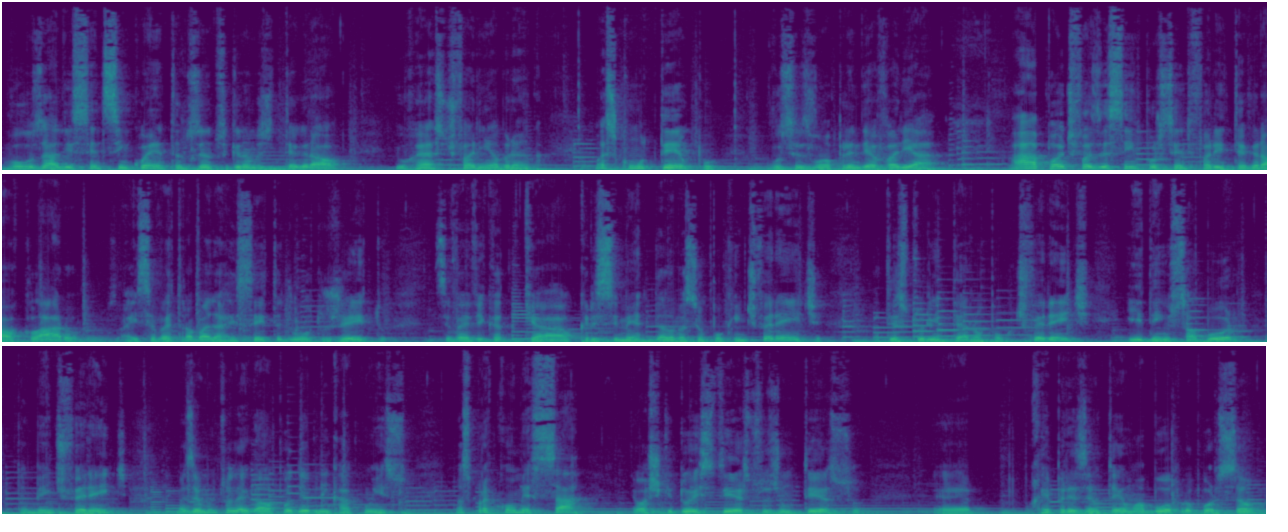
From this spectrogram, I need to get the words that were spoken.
vou usar ali 150, 200 gramas de integral e o resto de farinha branca. Mas com o tempo vocês vão aprender a variar. Ah, pode fazer 100% de farinha integral? Claro, aí você vai trabalhar a receita de um outro jeito. Você vai ver que, a, que a, o crescimento dela vai ser um pouquinho diferente, a textura interna um pouco diferente, idem o sabor também diferente, mas é muito legal poder brincar com isso. Mas para começar, eu acho que dois terços de um terço é, representa uma boa proporção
